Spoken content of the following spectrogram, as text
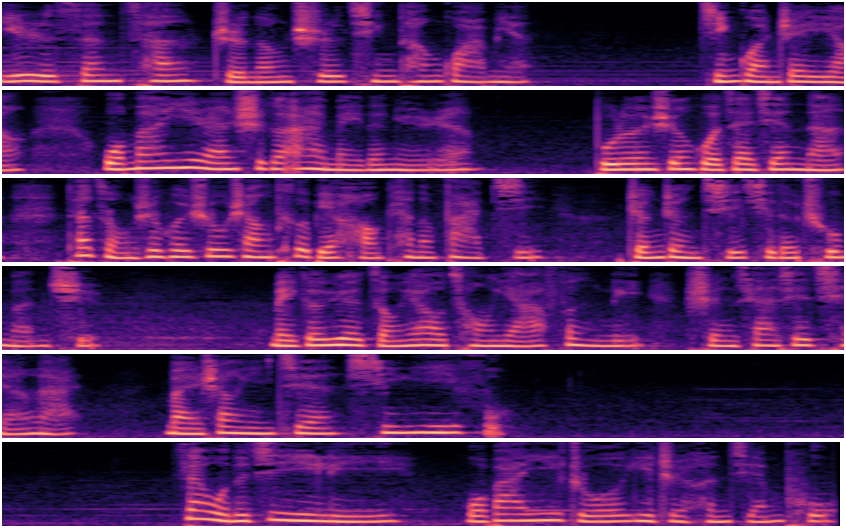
一日三餐只能吃清汤挂面。尽管这样，我妈依然是个爱美的女人。不论生活再艰难，她总是会梳上特别好看的发髻，整整齐齐的出门去。每个月总要从牙缝里省下些钱来，买上一件新衣服。在我的记忆里，我爸衣着一直很简朴，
